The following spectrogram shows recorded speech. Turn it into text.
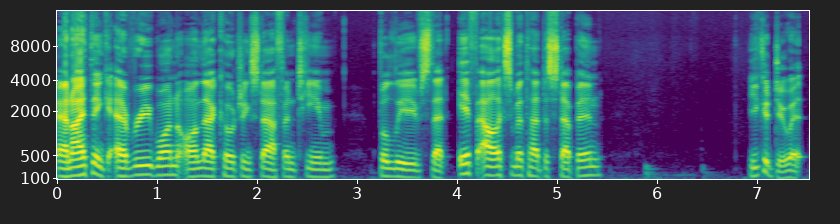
And I think everyone on that coaching staff and team believes that if Alex Smith had to step in, he could do it.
